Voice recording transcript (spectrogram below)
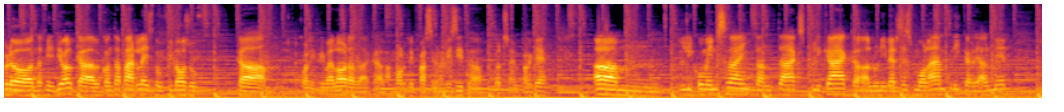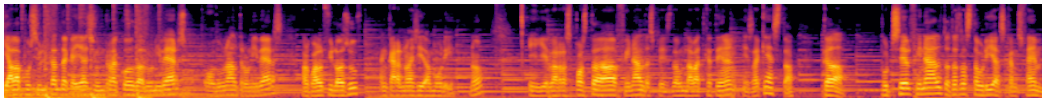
però en definitiva el que el conte parla és d'un filòsof que, quan li arriba l'hora de que la mort li faci una visita, tots sabem per què, um, li comença a intentar explicar que l'univers és molt ampli, que realment hi ha la possibilitat de que hi hagi un racó de l'univers o d'un altre univers al qual el filòsof encara no hagi de morir, no? I la resposta final, després d'un debat que tenen, és aquesta, que potser al final totes les teories que ens fem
